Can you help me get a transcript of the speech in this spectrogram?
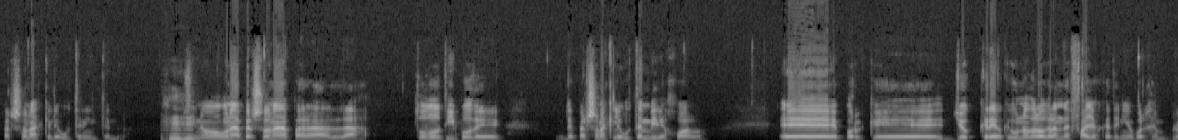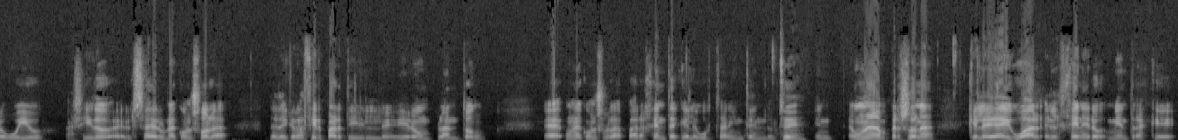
personas que le guste Nintendo, sino una persona para la, todo tipo de, de personas que le gusten videojuegos. Eh, porque yo creo que uno de los grandes fallos que ha tenido, por ejemplo, Wii U ha sido el ser una consola desde que la Third Party le dieron un plantón, es una consola para gente que le gusta Nintendo. Sí. Una persona que le da igual el género mientras que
